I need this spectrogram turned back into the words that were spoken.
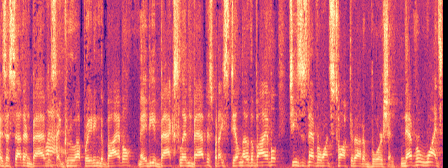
As a Southern Baptist wow. that grew up reading the Bible, maybe a backslidden Baptist, but I still know the Bible, Jesus never once talked about abortion. Never once.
